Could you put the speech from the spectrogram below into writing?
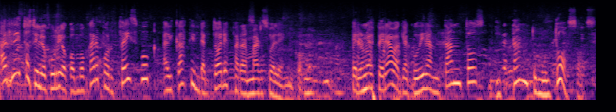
A Ernesto se le ocurrió convocar por Facebook al casting de actores para armar su elenco, pero no esperaba que acudieran tantos y tan tumultuosos.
